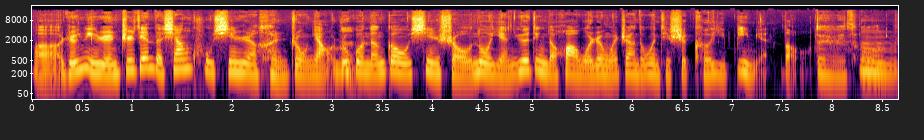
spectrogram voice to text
呃，人与人之间的相互信任很重要。如果能够信守诺言约定的话，我认为这样的问题是可以避免的。对，没错。嗯。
